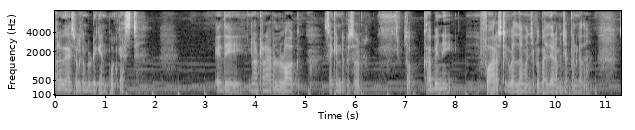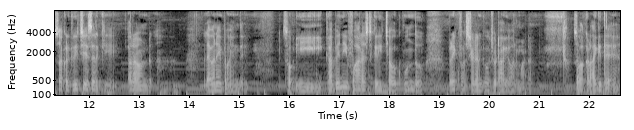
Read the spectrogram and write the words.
Hello guys welcome to Deccan podcast ఇది నా travel vlog second episode so Kabini ఫారెస్ట్కి వెళ్దామని చెప్పి బయలుదేరామని చెప్పాను కదా. సో అక్కడికి రీచ్ అయ్యేసరికి అరౌండ్ లెవెన్ అయిపోయింది. సో ఈ కబిని ఫారెస్ట్కి రీచ్ అవ్వకముందు బ్రేక్ఫాస్ట్ చేయడానికి ఒక చోట ఆగామన్నమాట. సో అక్కడ ఆగితే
